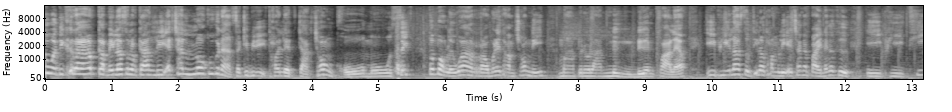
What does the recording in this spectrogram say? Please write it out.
สวัสดีครับ กลับมาอีกแล้วสำหรับการรีแอคชั่นโลกคู่ขนานสกิบิดิทอยเลตจากช่องโคโมซิกต้องบอกเลยว่าเราไม่ได้ทำช่องนี้มาเป็นเวลา 1 เดือนกว่าแล้ว EP ล่าสุดที่เราทำรีแอคชั่นกันไปนั่นก็คือ EP ที่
